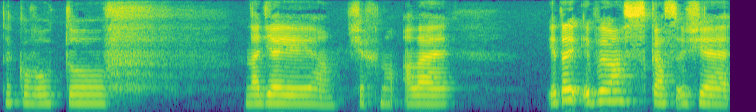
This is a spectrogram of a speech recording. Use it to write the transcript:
takovou tu naději a všechno. Ale je tady i pro vás vzkaz, že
